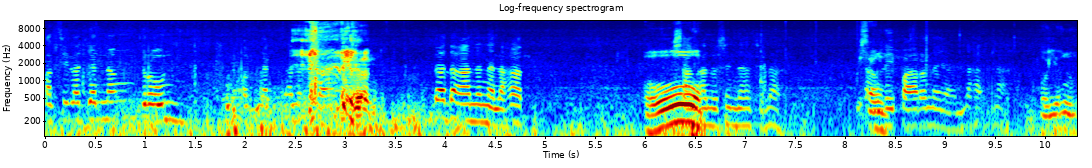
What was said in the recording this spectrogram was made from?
Palipad sila dyan ng drone, pag nag ano sila, dadaanan na lahat. Isang Oo. ano sila. Isang Isang, liparan na yan, lahat na. oh yun.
